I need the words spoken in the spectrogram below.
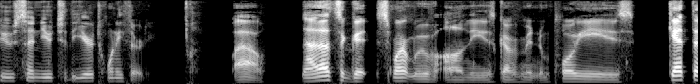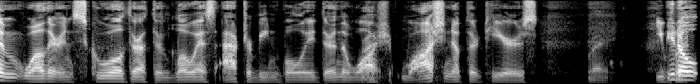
to send you to the year 2030. Wow. Now that's a good, smart move on these government employees. Get them while they're in school. They're at their lowest after being bullied. They're in the wash, washing up their tears. Right. You, You put, know,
